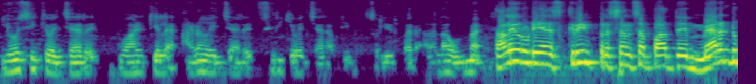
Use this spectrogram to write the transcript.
யோசிக்க வச்சாரு வாழ்க்கையில அழ வச்சாரு சிரிக்க வச்சாரு அப்படின்னு சொல்லியிருப்பாரு. அதெல்லாம் உண்மை. தலைவருடைய ஸ்கிரீன் பிரசன்ஸை பார்த்து மிரண்டு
